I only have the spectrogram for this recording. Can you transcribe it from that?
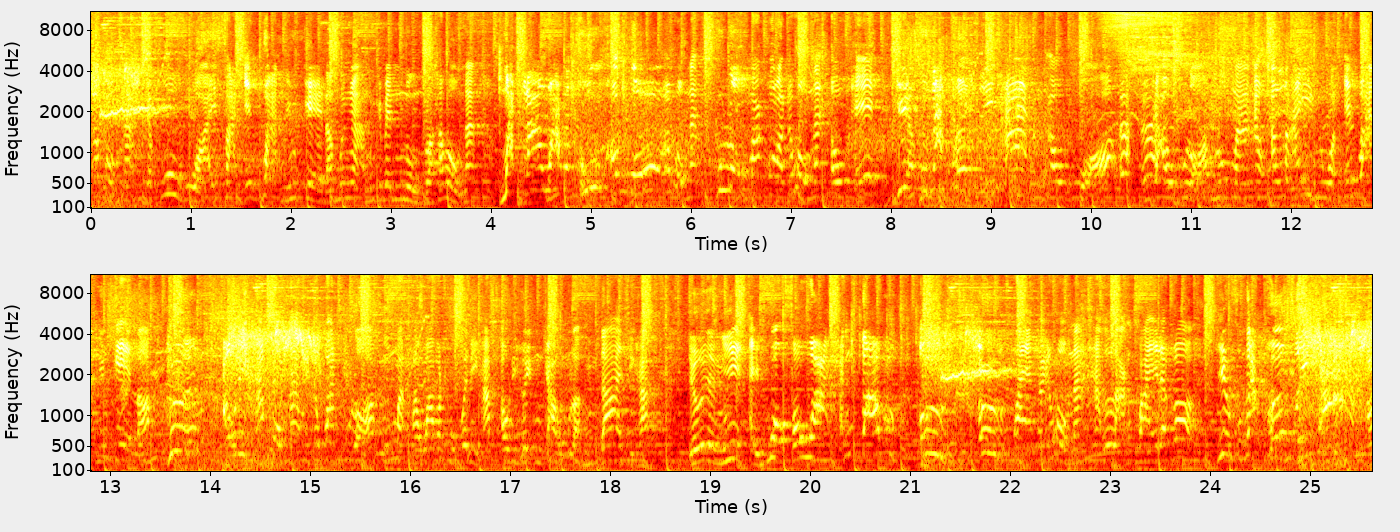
ครับผมนะจะกู้หวยสัตว์เอ็ดวันนิวเกตอะมึงอะมึงจะเป็นหนุ่มเหรอครับผมนะมัดลาวาประทูคอนโบครับผมนะกูลงมาก่อนครับผมนะโอเคเขี้ยวสุนัขเพิ่งสีชาเอาหัวเอากูหรอลุกมาเอาอะไรหนวดเอ็ดวันนิวเกตเหรอเฮ้ยเอาดิครับผมนะมึงจะวัดกูเหรอมึงมัดลาวาประทูไปดิครับเอาดิเฮ้ยมึงเก่ากูเหรอได้สิครับเจออย่างนี้ไอ้พวกสว่านชั้นตำเออเออแตกไปครับผมนะหันหลังไปแล้วก็เยี่ยมสุนัขเพิ่มสีชาเอ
